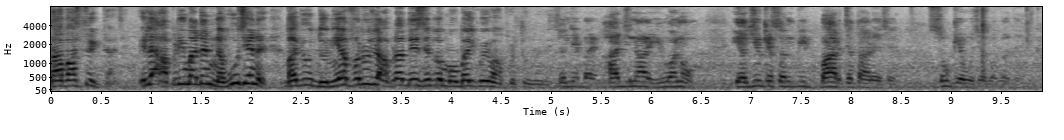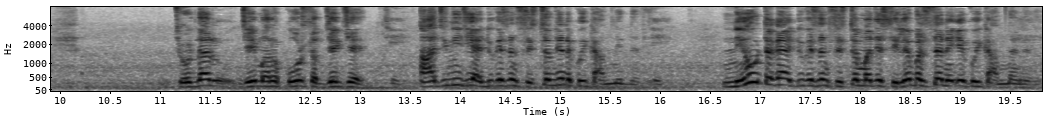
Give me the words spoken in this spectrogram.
હા વાસ્તવિકતા છે. એટલે આપણી માટે નવું છે ને બાકી હું દુનિયા ફરું છું આપણા દેશ એટલો મોબાઈલ કોઈ વાપરતું નથી. સંજયભાઈ આજના યુવાનો એજ્યુકેશનથી બહાર જતા રહે છે. શું કેવું છે બાબતે? જોરદાર જે મારો કોર સબ્જેક્ટ છે આજની જે એજ્યુકેશન સિસ્ટમ છે ને કોઈ કામની જ નથી. નેવું ટકા એજ્યુકેશન સિસ્ટમમાં જે સિલેબસ છે ને એ કોઈ કામના નથી.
